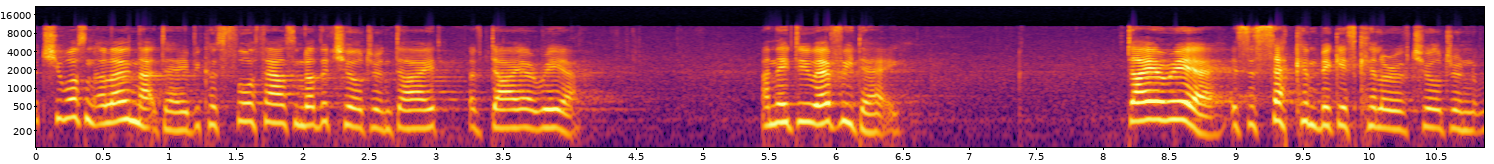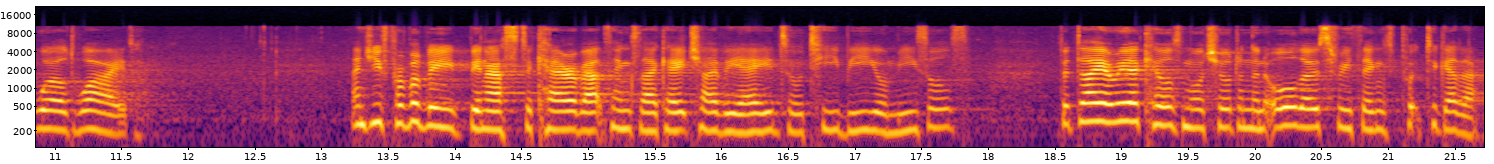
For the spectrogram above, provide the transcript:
But she wasn't alone that day because 4,000 other children died of diarrhea and they do every day. Diarrhea is the second biggest killer of children worldwide. And you've probably been asked to care about things like HIV, AIDS, or TB, or measles. But diarrhea kills more children than all those three things put together.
